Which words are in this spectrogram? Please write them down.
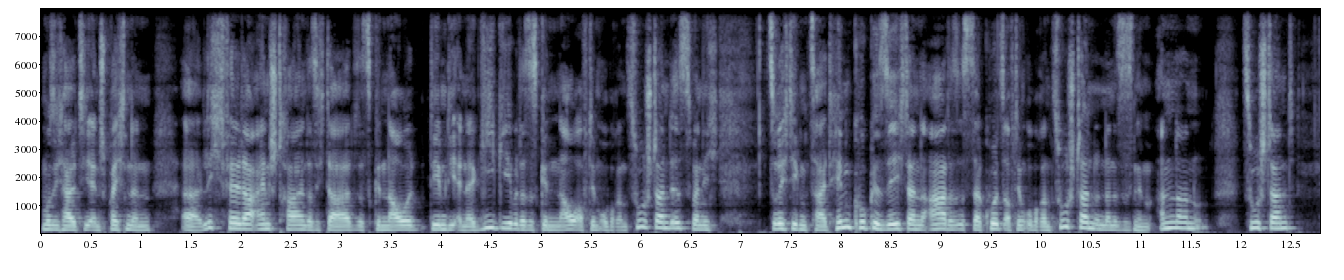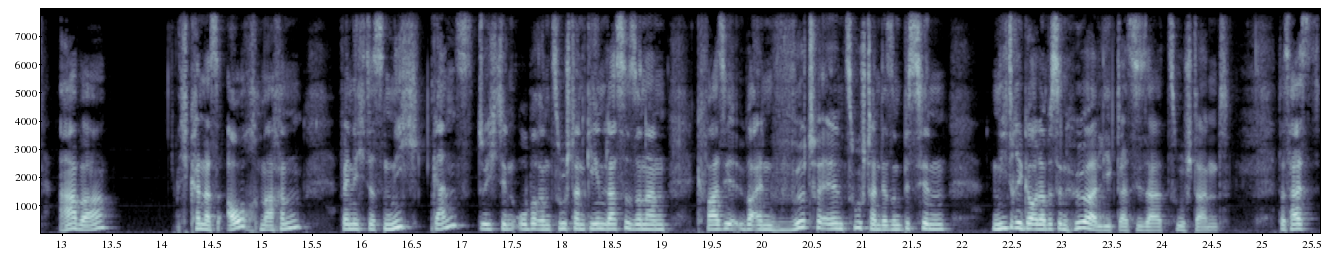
Muss ich halt die entsprechenden äh, Lichtfelder einstrahlen, dass ich da das genau dem die Energie gebe, dass es genau auf dem oberen Zustand ist. Wenn ich zur richtigen Zeit hingucke, sehe ich dann, ah, das ist da kurz auf dem oberen Zustand und dann ist es in einem anderen Zustand. Aber ich kann das auch machen, wenn ich das nicht ganz durch den oberen Zustand gehen lasse, sondern quasi über einen virtuellen Zustand, der so ein bisschen niedriger oder ein bisschen höher liegt als dieser Zustand. Das heißt,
